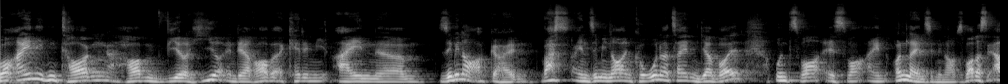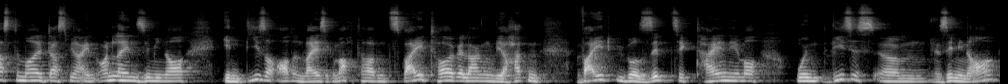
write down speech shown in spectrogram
Vor einigen Tagen haben wir hier in der Rabe Academy ein ähm, Seminar abgehalten. Was? Ein Seminar in Corona-Zeiten? Jawohl. Und zwar, es war ein Online-Seminar. Es war das erste Mal, dass wir ein Online-Seminar in dieser Art und Weise gemacht haben. Zwei Tage lang. Wir hatten weit über 70 Teilnehmer. Und dieses ähm, Seminar,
